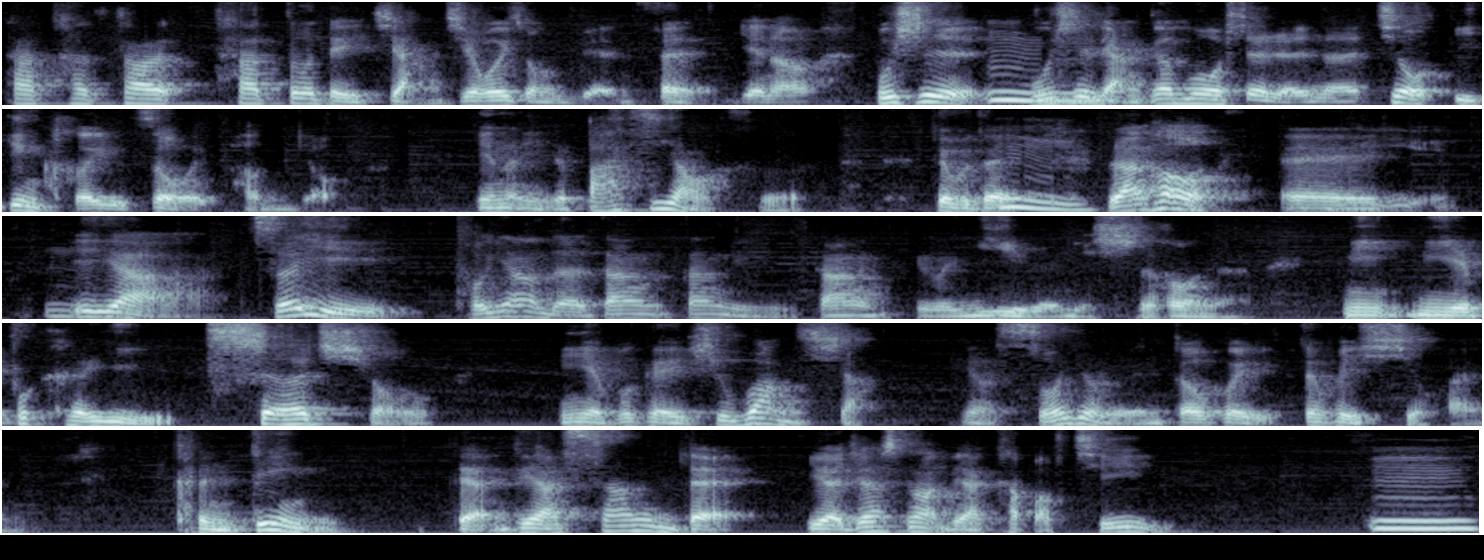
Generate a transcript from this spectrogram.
他他他他都得讲究一种缘分，you know，不是不是两个陌生人呢就一定可以作为朋友，因为你的八字要合，对不对？然后，呃，哎呀，所以同样的，当当你当一个艺人的时候呢，你你也不可以奢求，你也不可以去妄想，要所有人都会都会喜欢你，肯定，there there are some that you are just not their cup of tea，嗯。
